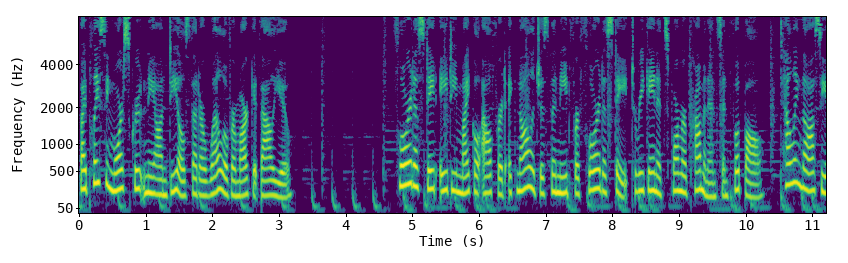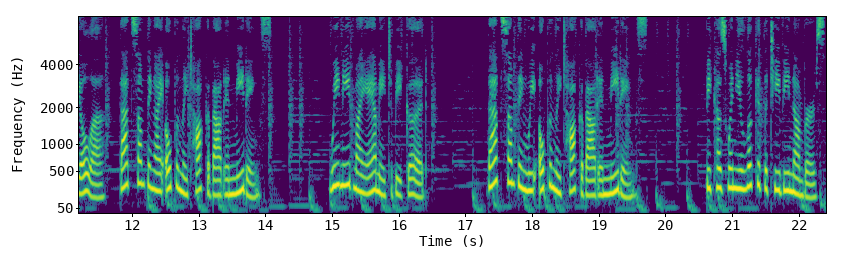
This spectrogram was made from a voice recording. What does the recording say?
by placing more scrutiny on deals that are well over market value. Florida State AD Michael Alford acknowledges the need for Florida State to regain its former prominence in football, telling the Osceola, that's something I openly talk about in meetings. We need Miami to be good. That's something we openly talk about in meetings. Because when you look at the TV numbers,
